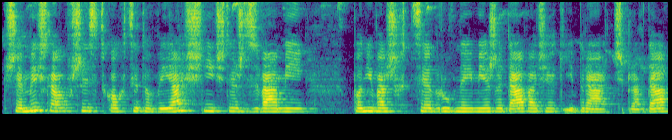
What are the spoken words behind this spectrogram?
przemyślał wszystko, chce to wyjaśnić też z Wami, ponieważ chce w równej mierze dawać, jak i brać, prawda?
